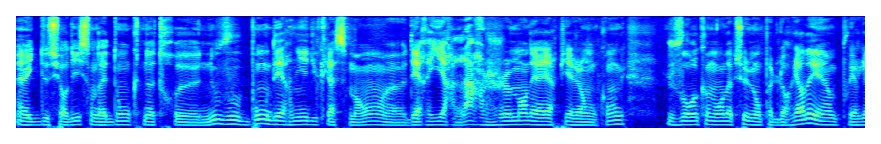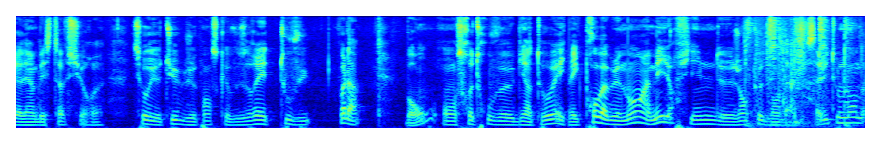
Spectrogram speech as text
Avec 2 sur 10, on a donc notre euh, nouveau bon dernier du classement, euh, derrière, largement derrière Piège à Hong Kong. Je vous recommande absolument pas de le regarder, hein. vous pouvez regarder un best-of sur, euh, sur YouTube, je pense que vous aurez tout vu. Voilà. Bon, on se retrouve bientôt avec, probablement un meilleur film de Jean-Claude Van Damme. Salut tout le monde.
